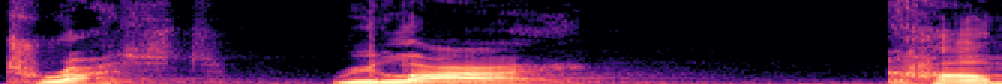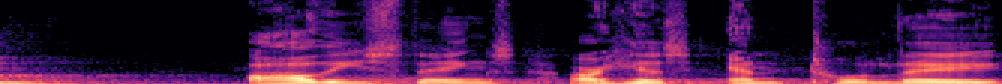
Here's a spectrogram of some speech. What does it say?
trust, rely, come. All these things are his entole.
